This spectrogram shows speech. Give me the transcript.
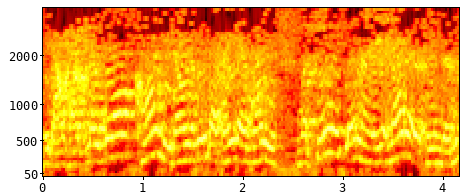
thì đạo Phật đâu có khó gì đâu chúng ta thấy đâu khó gì. Mà chính cái chỗ này nó là thiền định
